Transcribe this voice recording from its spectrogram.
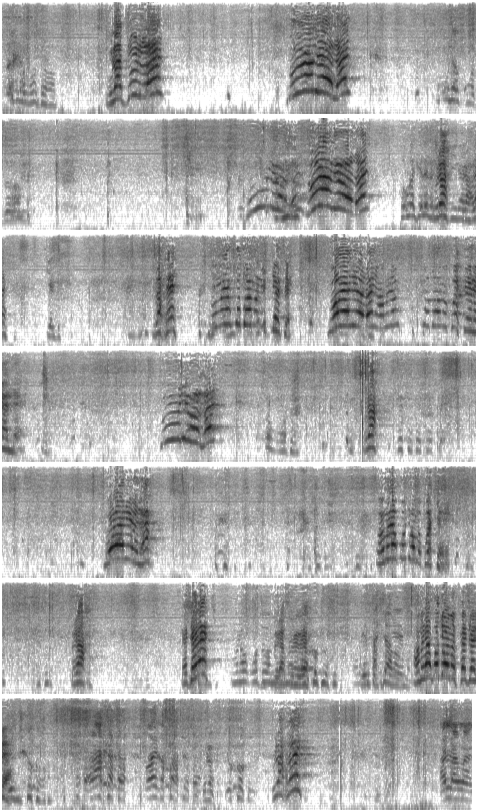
Ulan dur lan. Ne oluyor lan? Amına kodum. Ne oluyor lan? Ne oluyor lan? Baba gelene. Bırak, dinen bırak ayrı. lan. Gel gel. Bırak lan. Amına koduğumun üstesi. Ne oluyor lan? Amına koduğumu gösterenle. Ne oluyor lan? Bırak. Ne oluyor lan? Amına koduğumu göster. Bırak. Ecelet. Amına kodum. Bırak şunu be. Amına. Koduğumu fedele. Ay kafa. Bırak lan. Allah Allah.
